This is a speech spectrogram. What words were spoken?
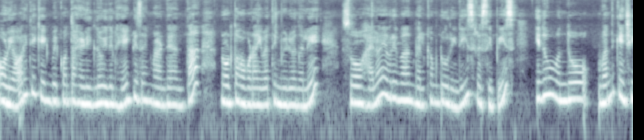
ಅವಳು ಯಾವ ರೀತಿ ಕೇಕ್ ಬೇಕು ಅಂತ ಹೇಳಿದ್ಲು, ಇದನ್ನು ಹೇಗೆ ಡಿಸೈನ್ ಮಾಡಿದೆ ಅಂತ ನೋಡ್ತಾ ಹೋಗೋಣ ಇವತ್ತಿನ ವಿಡಿಯೋನಲ್ಲಿ so hello every one welcome to Riddhi's recipes ಇದು ಒಂದು ಒಂದು ಕೆ ಜಿ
